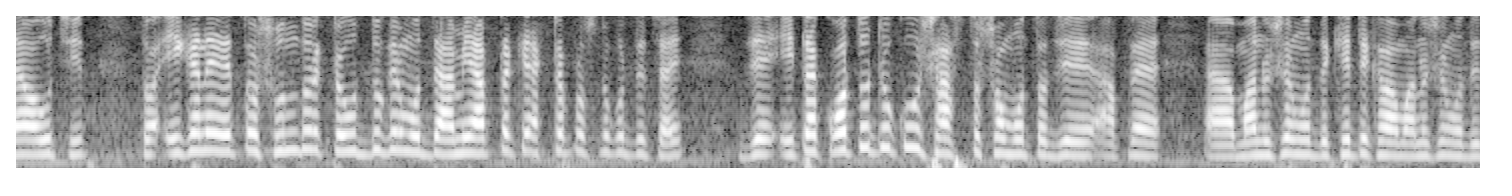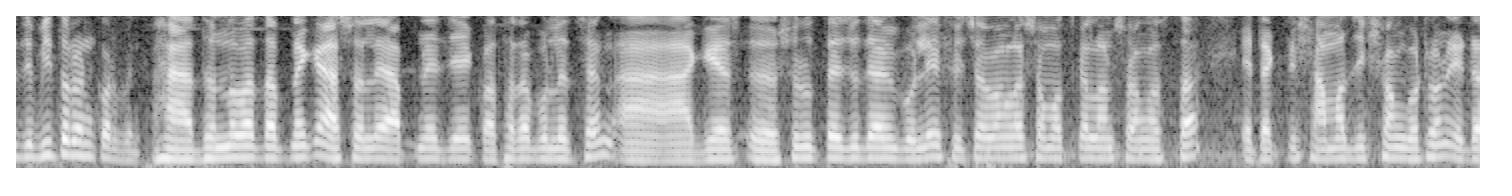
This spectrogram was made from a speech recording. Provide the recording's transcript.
নেওয়া উচিত। তো এখানে এত সুন্দর একটা উদ্যোগের মধ্যে আমি আপনাকে একটা প্রশ্ন করতে চাই যে এটা কতটুকু স্বাস্থ্যসম্মত যে আপনি মানুষের মধ্যে, খেটে খাওয়া মানুষের মধ্যে যে বিতরণ করবেন? হ্যাঁ ধন্যবাদ আপনাকে। আসলে আপনি যে কথাটা বলেছেন আগে শুরুতে যদি আমি বলি, ফিউচার বাংলা সমাজ কল্যাণ সংস্থা, এটা একটি সামাজিক সংগঠন। এটা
